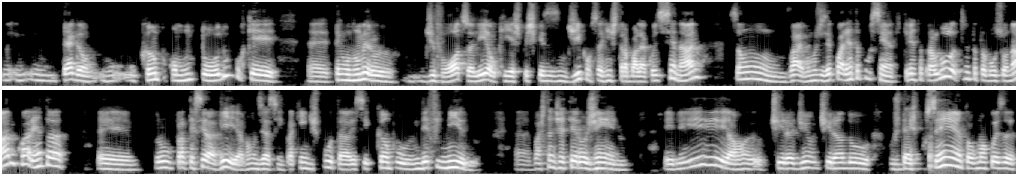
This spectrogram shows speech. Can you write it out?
e pega o, o campo como um todo, porque é, tem um número de votos ali, é o que as pesquisas indicam, se a gente trabalhar com esse cenário, são, vai, vamos dizer, 40%. 30% para Lula, 30% para Bolsonaro, 40% é, para a terceira via, vamos dizer assim, para quem disputa esse campo indefinido, é, bastante heterogêneo. Ele tira de, tirando os 10%, alguma coisa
